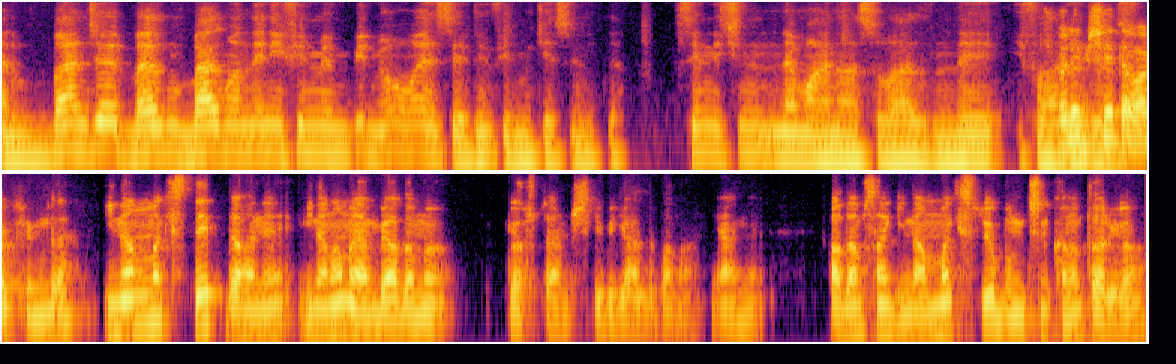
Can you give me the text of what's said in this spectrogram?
Yani bence Berg- Bergman'ın en iyi filmi mi bilmiyorum ama en sevdiğim filmi kesinlikle. Senin için ne manası var, ne ifade Şöyle bir şey de var filmde. İnanmak isteyip de hani inanamayan bir adamı göstermiş gibi geldi bana. Yani adam sanki inanmak istiyor, bunun için kanıt arıyor.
